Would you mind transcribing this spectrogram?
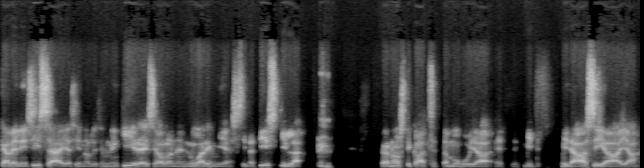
Kävelin sisään ja siinä oli semmoinen kiireisen nuori mies siinä tiskillä, joka nosti katsetta muuhun ja että mit, mitä asiaa ja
